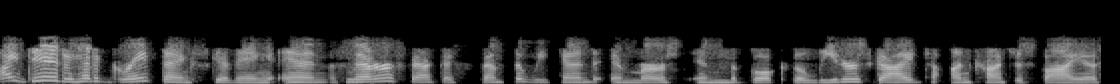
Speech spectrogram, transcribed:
I did. I had a great Thanksgiving. And as a matter of fact, I spent the weekend immersed in the book, The Leader's Guide to Unconscious Bias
